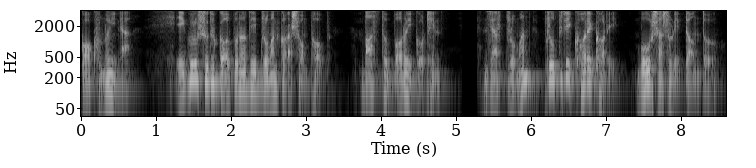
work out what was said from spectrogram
কখনোই না। এগুলো শুধু কল্পনাতেই প্রমাণ করা সম্ভব। বাস্তব বড়ই কঠিন। যার প্রমাণ প্রতিটি ঘরে ঘরে বউ শাশুড়ির দ্বন্দ্ব।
